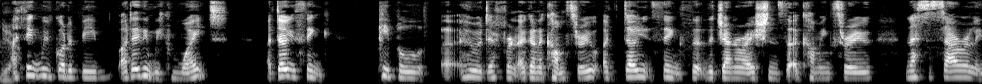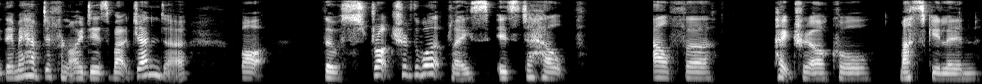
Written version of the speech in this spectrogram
Yeah. I think we've got to be, I don't think we can wait. I don't think people uh, who are different are going to come through. I don't think that the generations that are coming through necessarily, they may have different ideas about gender, but the structure of the workplace is to help alpha, patriarchal, masculine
